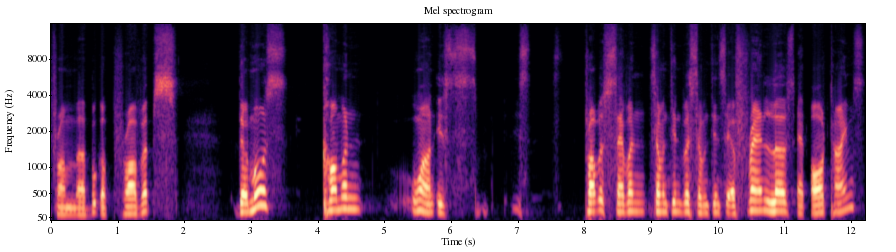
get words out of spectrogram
from uh, book of Proverbs. The most common one is, is Proverbs 7, 17, verse 17 says, A friend loves at all times,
